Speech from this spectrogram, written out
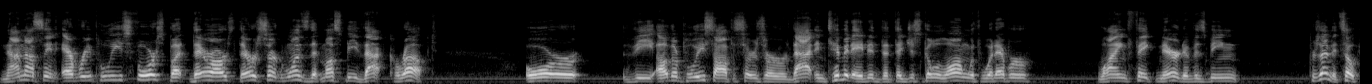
Now I'm not saying every police force, but there are there are certain ones that must be that corrupt. Or the other police officers are that intimidated that they just go along with whatever lying fake narrative is being presented. So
